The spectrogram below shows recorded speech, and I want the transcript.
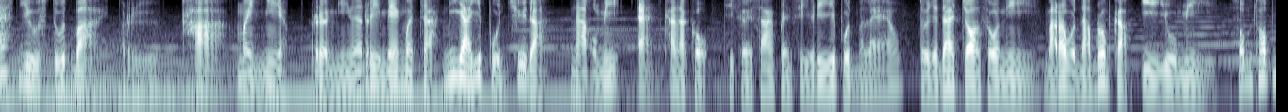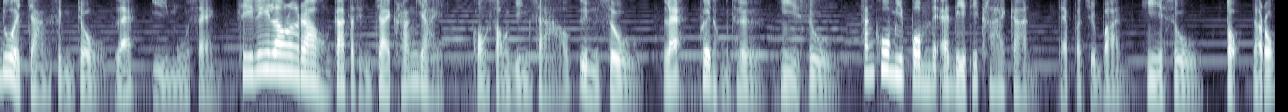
As You Stood By หรือข้าไม่เงียบ เรื่องนี้นั้นรีเมคมาจากนิยายญี่ปุ่นชื่อดังนาโอมิแอนคานาโกะที่เคยสร้างเป็นซีรีส์ญี่ปุ่นมาแล้ว โดยจะได้จอห์นโซนีมารับบทนำร่วมกับอียูมีสมทบด้วยจางซึงโจ และอีมูแซง ซีรีส์เล่าเรื่องราวของการตัดสินใจครั้งใหญ่ของสองหญิงสาวอึนซู และเพื่อนของเธอฮีซู ทั้งคู่มีปมในอดีตที่คล้ายกัน แต่ปัจจุบันฮีซูตกนรก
